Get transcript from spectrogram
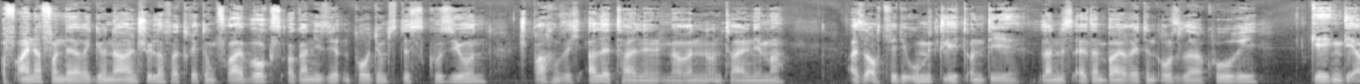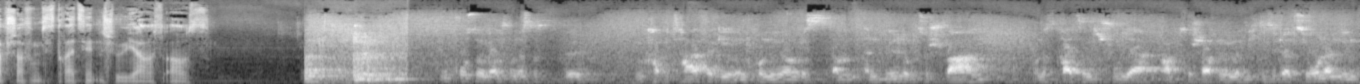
Auf einer von der regionalen Schülervertretung Freiburgs organisierten Podiumsdiskussion sprachen sich alle Teilnehmerinnen und Teilnehmer, also auch CDU-Mitglied und die Landeselternbeirätin Ursula Kuri, gegen die Abschaffung des 13. Schuljahres aus. Im Großen und Ganzen, dass es äh, ein Kapitalvergehen im Grunde genommen ist, an, an Bildung zu sparen und das 13. Schuljahr abzuschaffen. Wenn man sich die Situation an den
